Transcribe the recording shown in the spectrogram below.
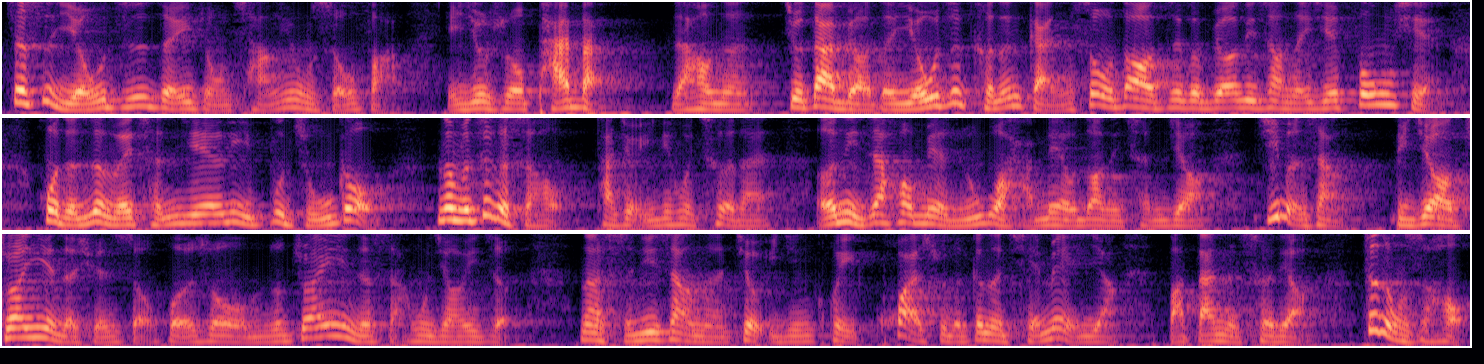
这是游资的一种常用手法，也就是说排版然后呢，就代表着游资可能感受到这个标的上的一些风险，或者认为承接力不足够，那么这个时候他就一定会撤单。而你在后面如果还没有到你成交，基本上比较专业的选手，或者说我们说专业的散户交易者，那实际上呢就已经会快速的跟着前面一样把单子撤掉。这种时候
